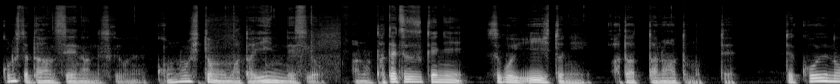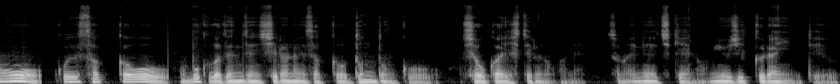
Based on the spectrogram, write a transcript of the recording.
この人は男性なんですけどね、この人もまたいいんですよ。あの、立て続けにすごいいい人に当たったなと思って。で、こういうのを、こういう作家を、僕が全然知らない作家をどんどんこう、紹介してるのがね、その NHK のミュージックラインっていう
